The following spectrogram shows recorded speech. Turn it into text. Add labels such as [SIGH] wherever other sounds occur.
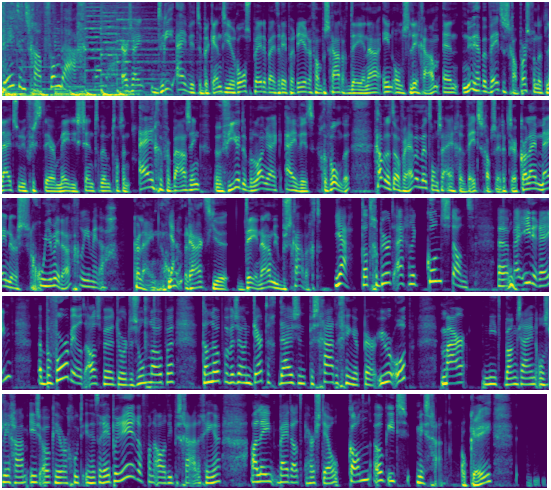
Wetenschap vandaag. Er zijn drie eiwitten bekend die een rol spelen bij het repareren van beschadigd DNA in ons lichaam. En nu hebben wetenschappers van het Leids Universitair Medisch Centrum tot een eigen verbazing een vierde belangrijk eiwit gevonden. Gaan we het over hebben met onze eigen wetenschapsredacteur Carlijn Meinders. Goedemiddag. Goedemiddag. Carlijn, hoe Ja. raakt je DNA nu beschadigd? Ja, dat gebeurt eigenlijk constant eh, bij iedereen. Eh, bijvoorbeeld als we door de zon lopen, dan lopen we zo'n 30.000 beschadigingen per uur op. Maar niet bang zijn, ons lichaam is ook heel erg goed in het repareren van al die beschadigingen. Alleen bij dat herstel kan ook iets misgaan. Oké.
